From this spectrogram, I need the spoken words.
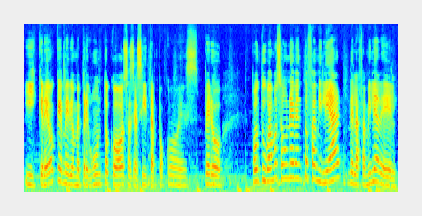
y creo que medio me pregunto cosas y así, tampoco es, pero pon tú, vamos a un evento familiar de la familia de él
